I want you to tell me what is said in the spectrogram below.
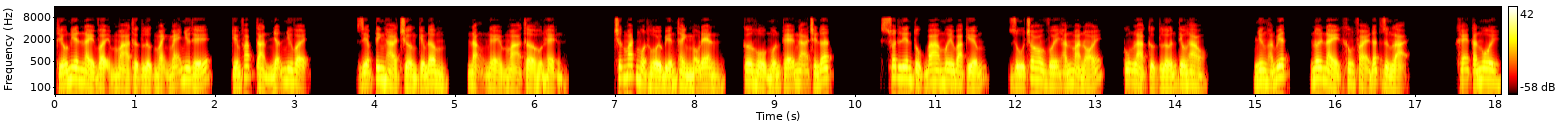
thiếu niên này vậy mà thực lực mạnh mẽ như thế, kiếm pháp tàn nhẫn như vậy. Diệp Tinh Hà trường kiếm đâm, nặng nề mà thở hổn hển. Trước mắt một hồi biến thành màu đen, cơ hồ muốn té ngã trên đất. Xuất liên tục 33 kiếm, dù cho với hắn mà nói, cũng là cực lớn tiêu hao. Nhưng hắn biết, nơi này không phải đất dừng lại. Khẽ cắn môi,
